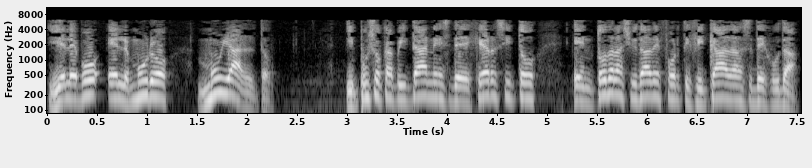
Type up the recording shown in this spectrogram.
y elevó el muro muy alto, y puso capitanes de ejército en todas las ciudades fortificadas de Judá.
